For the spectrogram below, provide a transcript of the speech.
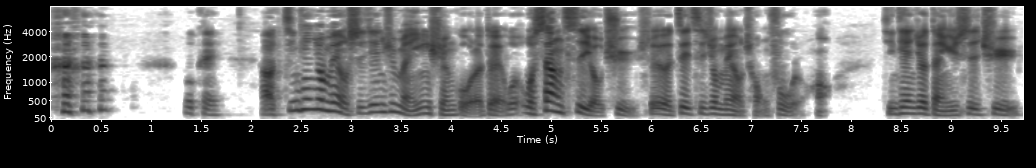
OK，好，今天就没有时间去美英选果了。对，我，我上次有去，所以我这次就没有重复了哈。今天就等于是去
